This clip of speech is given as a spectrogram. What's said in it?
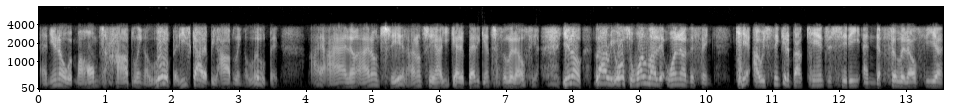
And, you know, with Mahomes hobbling a little bit, he's got to be hobbling a little bit. I I don't I don't see it. I don't see how you get a bet against Philadelphia. You know, Larry. Also, one other one other thing. I was thinking about Kansas City and the Philadelphia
